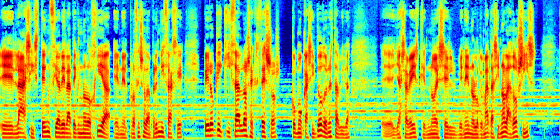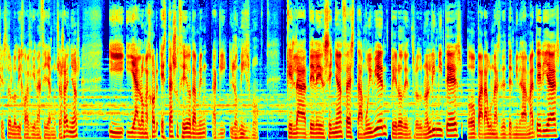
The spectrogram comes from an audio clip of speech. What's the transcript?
eh, la asistencia de la tecnología en el proceso de aprendizaje, pero que quizás los excesos, como casi todo en esta vida, ya sabéis que no es el veneno lo que mata, sino la dosis, que esto lo dijo alguien hace ya muchos años, y, y a lo mejor está sucediendo también aquí lo mismo que la teleenseñanza está muy bien, pero dentro de unos límites o para unas determinadas materias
